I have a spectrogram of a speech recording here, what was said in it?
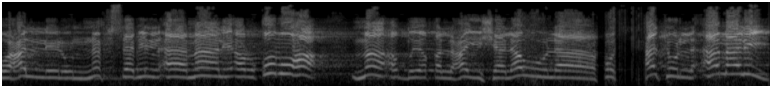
أعلل النفس بالآمال أرقبها ما أضيق العيش لولا فسحة الأمل.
